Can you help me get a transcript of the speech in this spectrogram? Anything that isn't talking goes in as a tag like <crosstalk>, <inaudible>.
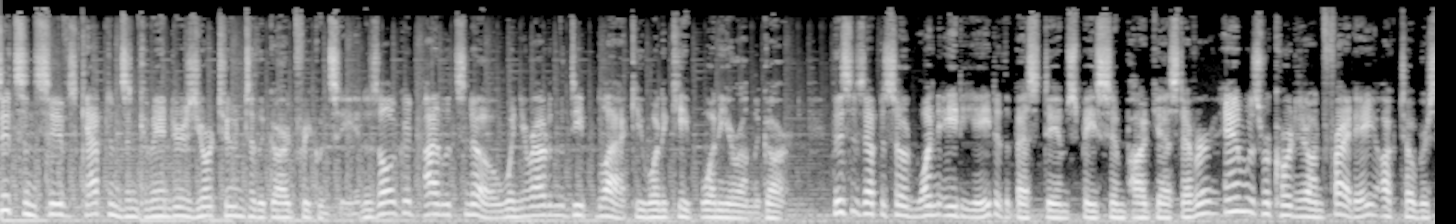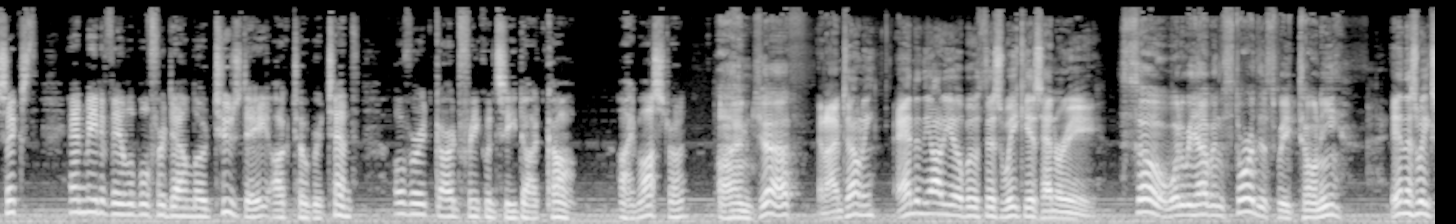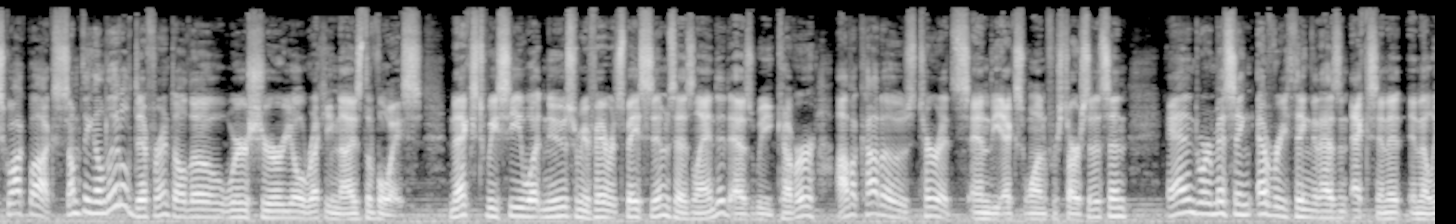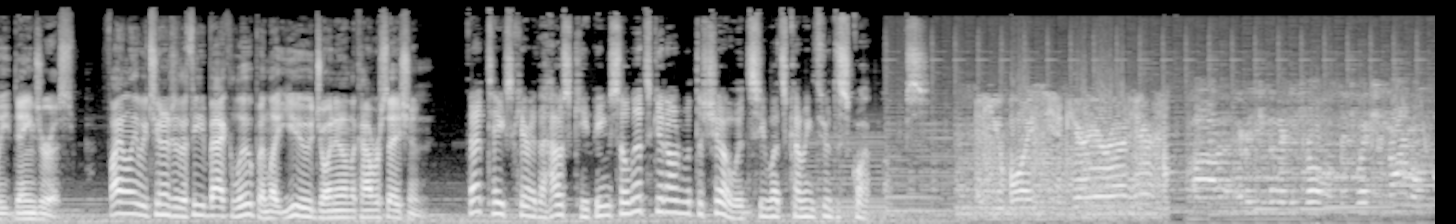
Sits and sieves, captains and commanders, you're tuned to the guard frequency, and as all good pilots know, when you're out in the deep black, you want to keep one ear on the guard. This is episode 188 of the Best Damn Space Sim podcast ever, and was recorded on Friday, October 6th, and made available for download Tuesday, October 10th, over at guardfrequency.com. I'm Ostron. I'm Jeff. And I'm Tony. And in the audio booth this week is Henry. So, what do we have in store this week, Tony? In this week's Squawk Box, something a little different, although we're sure you'll recognize the voice. Next, we see what news from your favorite space sims has landed as we cover Evocati, turrets, and the X1 for Star Citizen, and we're missing everything that has an X in it in Elite Dangerous. Finally, we tune into the feedback loop and let you join in on the conversation. That takes care of the housekeeping, so let's get on with the show and see what's coming through the Squawk Box. Any you boys seen a carrier around here? Uh, everything's under control. Situation normal.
